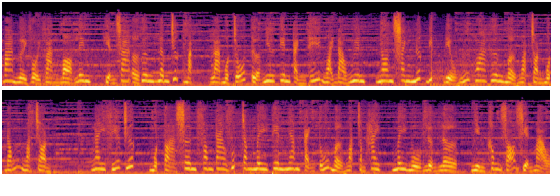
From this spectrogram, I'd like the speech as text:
ba người vội vàng bò lên, hiện ra ở hương Lâm trước mặt, là một chỗ tựa như tiên cảnh thế ngoại đào nguyên, non xanh nước biếc, điểu ngư hoa hương mở ngoặt tròn một đóng ngoặt tròn. Ngay phía trước, một tòa sơn phong cao vút trong mây thiên nham cảnh tú mở ngoặt tròn hai, mây mù lượn lờ, nhìn không rõ diện mạo,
